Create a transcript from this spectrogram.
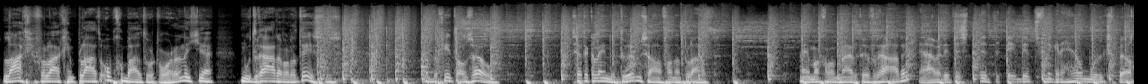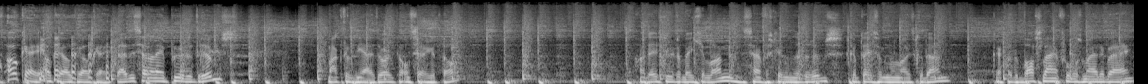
laagje voor laagje in plaat opgebouwd wordt worden. En dat je moet raden wat het is. Dus dat begint dan zo. Zet ik alleen de drums aan van de plaat. Nee, je mag wat mij betreft raden. Ja, maar dit, is, dit, dit vind ik een heel moeilijk spel. Oké, oké, oké, oké. Ja, dit zijn alleen puur de drums. Maakt ook niet uit hoor, anders zeg ik het wel. Nou, deze duurt een beetje lang. Er zijn verschillende drums. Ik heb deze ook nog nooit gedaan. Krijgen we de baslijn volgens mij erbij.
